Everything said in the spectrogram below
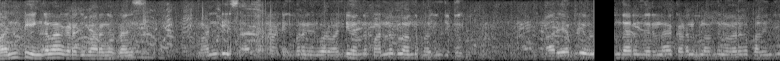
வண்டி இங்கெல்லாம் கிடக்கு பாருங்கள் ஃப்ரெண்ட்ஸ் வண்டி சரியான வண்டி பாருங்க ஒரு வண்டி வந்து மண்ணுக்குள்ளே வந்து பதிஞ்சிட்டு. அவர் எப்படி உள்ள வந்தாருன்னு தெரியல. கடலுக்குள்ளே வந்து இங்கே பாருங்க பதிஞ்சு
